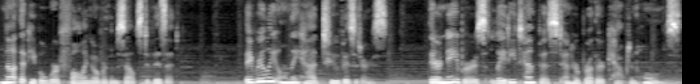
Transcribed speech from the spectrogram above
not that people were falling over themselves to visit. They really only had two visitors their neighbors, Lady Tempest and her brother, Captain Holmes.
